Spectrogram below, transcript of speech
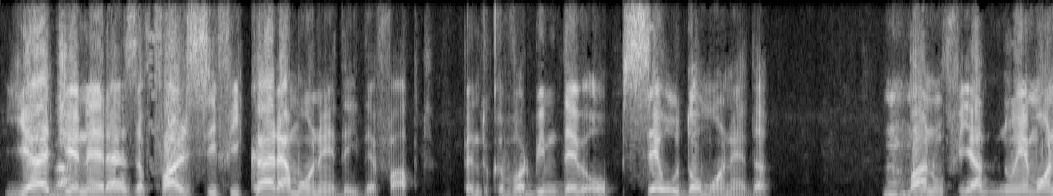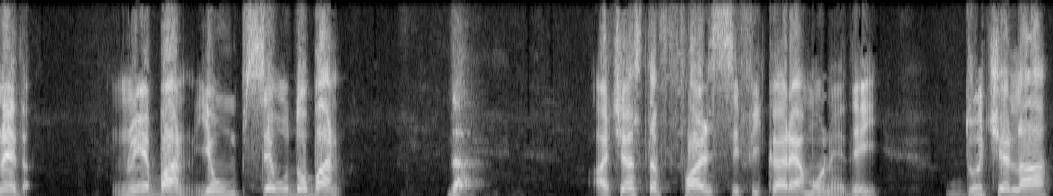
Ea da. generează falsificarea monedei, de fapt, pentru că vorbim de o pseudomonedă. Mm-hmm. Banul fiat nu e monedă. Nu e ban, e un pseudoban. Da. Această falsificare a monedei duce la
